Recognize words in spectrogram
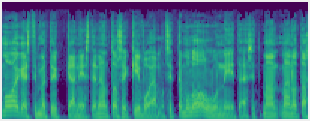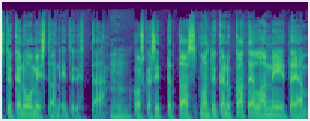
mä oikeasti mä tykkään niistä ne on tosi kivoja, mutta sitten mulla on ollut niitä ja sitten mä, mä en ole taas tykännyt omistaa niitä yhtään, mm-hmm. koska sitten taas mä oon tykännyt katella niitä ja ne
